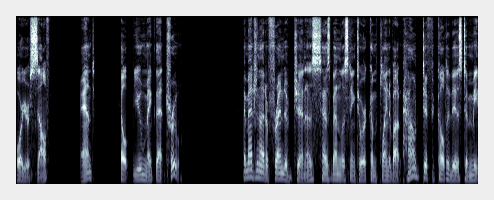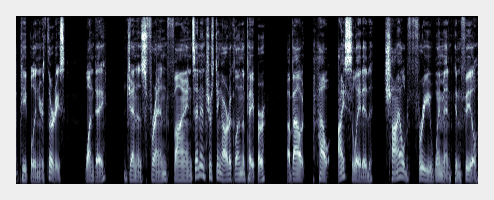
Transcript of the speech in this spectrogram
or yourself and help you make that true. Imagine that a friend of Jenna's has been listening to her complain about how difficult it is to meet people in your 30s. One day, Jenna's friend finds an interesting article in the paper about how isolated, child free women can feel.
